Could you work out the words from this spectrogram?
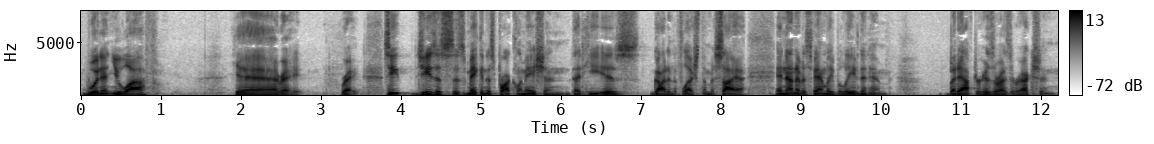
Wouldn't you laugh? Yeah, right. Right. See, Jesus is making this proclamation that he is God in the flesh, the Messiah, and none of his family believed in him. But after his resurrection,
